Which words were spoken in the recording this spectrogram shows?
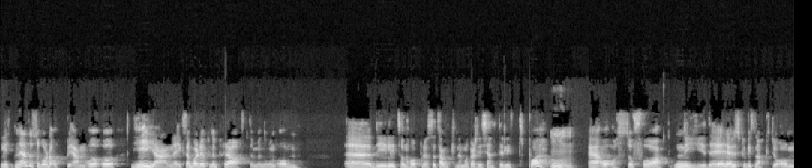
litt ned, og så går det opp igjen. Og, og gi jernet. Bare det å kunne prate med noen om eh, de litt sånn håpløse tankene man kanskje kjente litt på. mm, Eh, og også få nye ideer. Jeg husker vi snakket jo om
